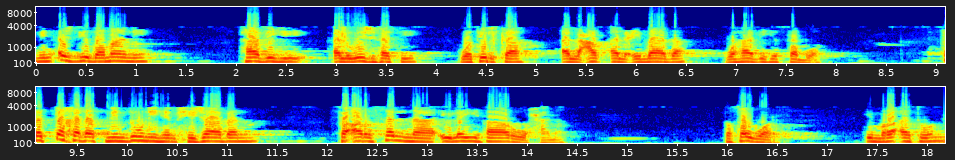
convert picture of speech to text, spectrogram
من أجل ضمان هذه الوجهة وتلك العبادة وهذه الصبوة. فاتخذت من دونهم حجابا فأرسلنا إليها روحنا. تصور امرأة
